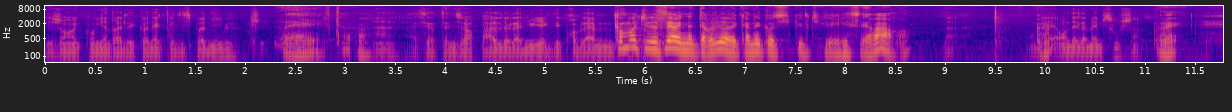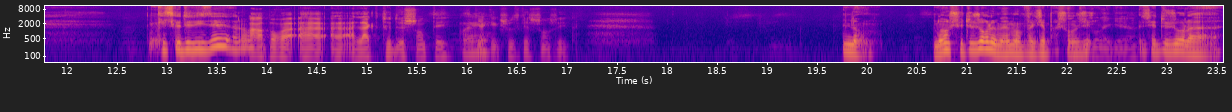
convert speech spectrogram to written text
Les gens, il conviendrait de les connaître plus disponibles. Ouais, hein. À certaines heures, parlent de la nuit avec des problèmes. Comment tu veux faire une interview avec un mec aussi cultivé? C'est rare. hein. on, est, on est la même souche. hein. Ouais. Qu'est-ce que tu disais alors? Par rapport à, à- à- à l'acte de chanter, est-ce qu'il y a Ouais. quelque chose qui a changé? Non. Non, je suis toujours le même. En fait, j'ai pas changé. Toujours la guerre. C'est toujours la.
